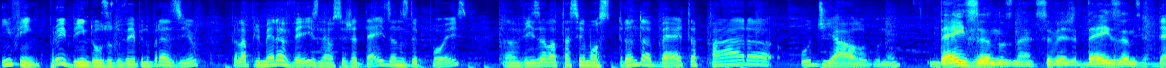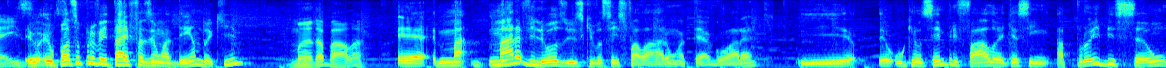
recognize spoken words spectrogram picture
enfim, proibindo o uso do vape no Brasil, pela primeira vez, né, ou seja, 10 anos depois, a Anvisa está se mostrando aberta para o diálogo, né? 10 anos, né? Você veja, 10 anos. 10 Eu, anos. eu posso aproveitar e fazer um adendo aqui? Manda bala. É ma- maravilhoso isso que vocês falaram até agora. E eu- o que eu sempre falo é que assim, a proibição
